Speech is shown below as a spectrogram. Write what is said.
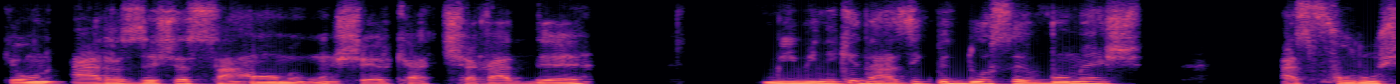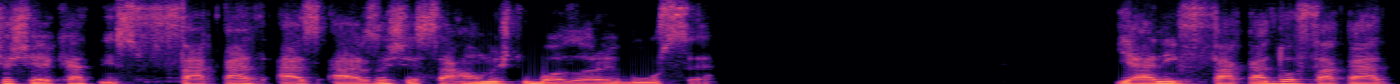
که اون ارزش سهام اون شرکت چقدره می‌بینی که نزدیک به دو سومش از فروش شرکت نیست. فقط از ارزش سهامش تو بازارهای بورسه. یعنی فقط و فقط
